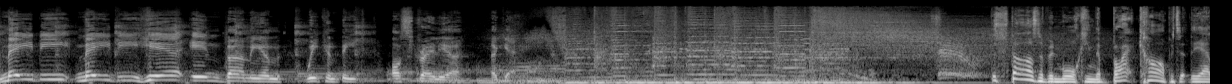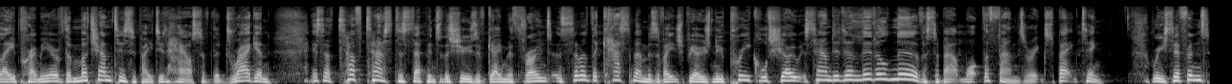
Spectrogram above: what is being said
maybe, maybe here in Birmingham we can beat Australia again. The stars have been walking the black carpet at the LA premiere of the much anticipated House of the Dragon. It's a tough task to step into the shoes of Game of Thrones, and some of the cast members of HBO's new prequel show sounded a little nervous about what the fans are expecting. Rhys Ifans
